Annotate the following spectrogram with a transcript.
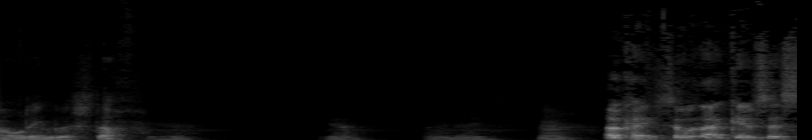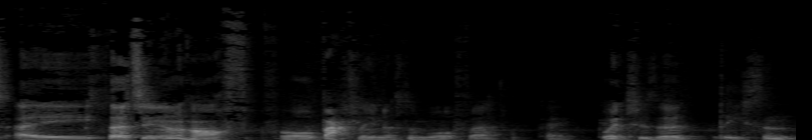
old English stuff. Yeah. Yeah. And the names. Okay, so that gives us a. Thirteen and a half for battliness and warfare, Okay. which is a decent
